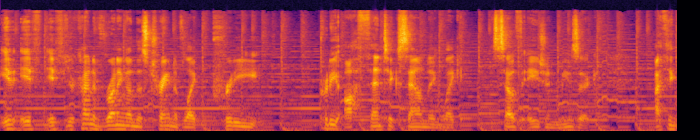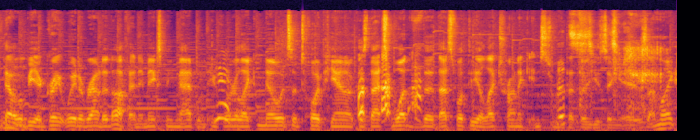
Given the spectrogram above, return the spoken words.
if, if you're kind of running on this train of like pretty pretty authentic sounding like South Asian music. I think that would be a great way to round it off, and it makes me mad when people Hmm. Yeah. are like, "No, it's a toy piano," because that's what the that's what the electronic instrument that they're using is. I'm like,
